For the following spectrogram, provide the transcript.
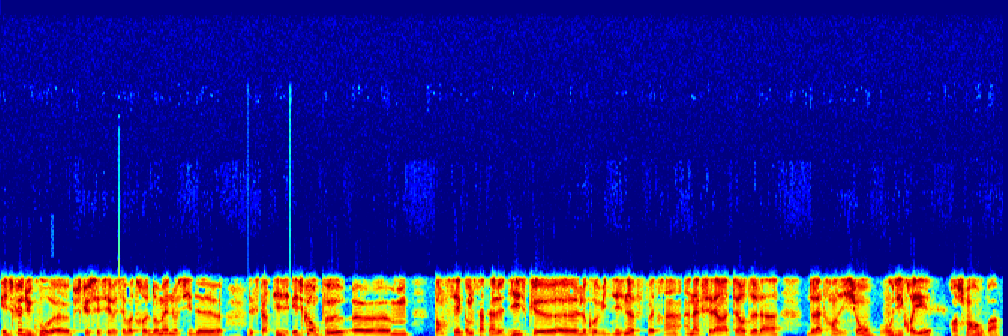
Est-ce que du coup, euh, puisque c'est votre domaine aussi de d'expertise, est-ce qu'on peut euh, penser, comme certains le disent, que euh, le Covid-19 peut être un, accélérateur de la transition? Vous y croyez, franchement, ou pas?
